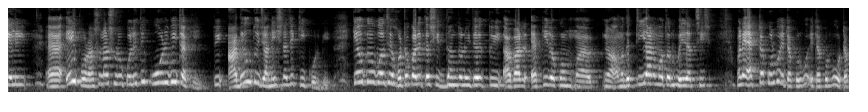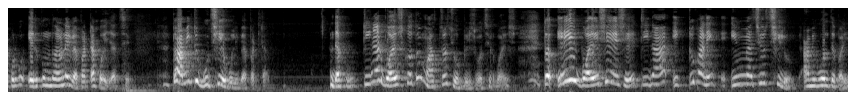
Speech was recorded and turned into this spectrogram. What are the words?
গেলি এই পড়াশোনা শুরু করলি, তুই করবিটা কি? তুই আদেও তুই জানিস না যে কি করবি। কেউ কেউ বলছে হটকারিতার সিদ্ধান্ত নিতে তুই আবার একই রকম আমাদের টিয়ার মতন হয়ে যাচ্ছিস। মানে একটা করব, এটা করব এটা করব, ওটা করব, এরকম ধরনের ব্যাপারটা হয়ে যাচ্ছে। তো আমি একটু গুছিয়ে বলি ব্যাপারটা। দেখো, টিনার বয়স কত? মাত্র চব্বিশ বছর বয়স। তো এই বয়সে এসে টিনা একটুখানি ইম্যাচিউর ছিল, আমি বলতে পারি।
